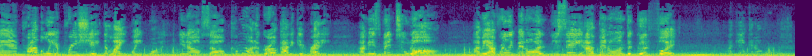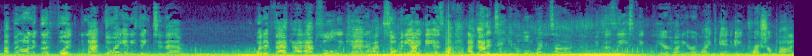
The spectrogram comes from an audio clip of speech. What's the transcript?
and probably appreciate the lightweight one, you know. So come on, a girl got to get ready. I mean, it's been too long. I mean, I've really been on, you see, I've been on the good foot. I can't get over I've been on the good foot, not doing anything to them. When in fact, I absolutely can. I have so many ideas, but I got to take it a little at a time because these people here, honey, are like in a pressure pot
